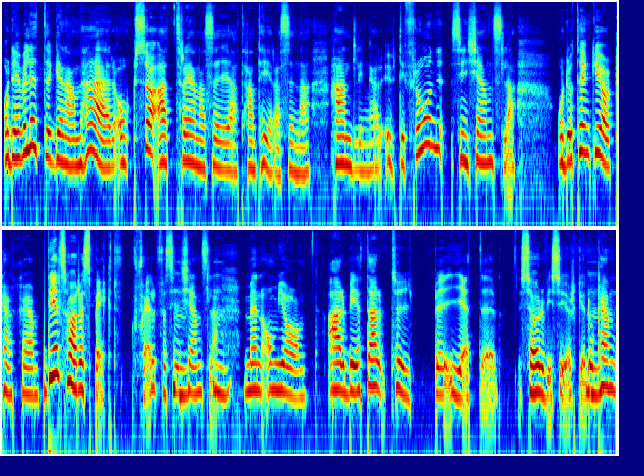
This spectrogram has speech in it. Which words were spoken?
Och det är väl lite grann här också att träna sig i att hantera sina handlingar utifrån sin känsla. Och då tänker jag kanske dels ha respekt själv för sin känsla. Men om jag arbetar typ i ett serviceyrke då, kan,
